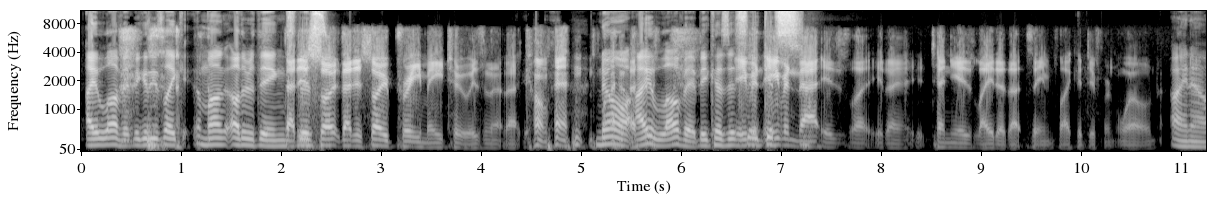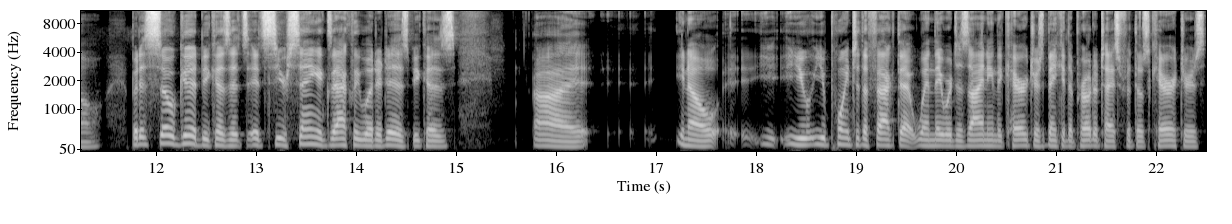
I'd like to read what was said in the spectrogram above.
I love it because he's like, among other things, that this... is so that is so pre Me Too, isn't it? That comment. No, I love it because it's even it gets... even that is like you know, ten years later, that seems like a different world. I know, but it's so good because it's it's you're saying exactly what it is because, uh, you know, you you point to the fact that when they were designing the characters, making the prototypes for those characters,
